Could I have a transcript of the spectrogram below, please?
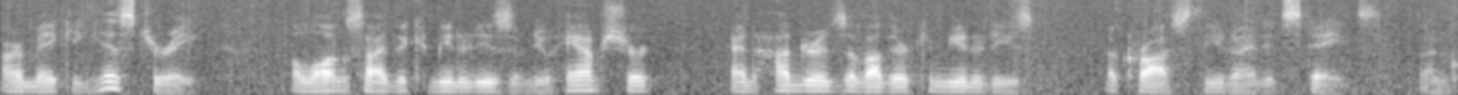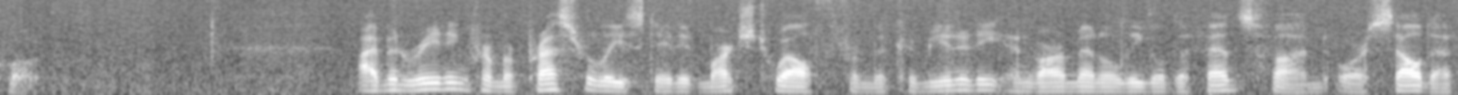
are making history alongside the communities of New Hampshire and hundreds of other communities across the United States. Unquote. I've been reading from a press release dated March 12th from the Community Environmental Legal Defense Fund, or CELDF,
